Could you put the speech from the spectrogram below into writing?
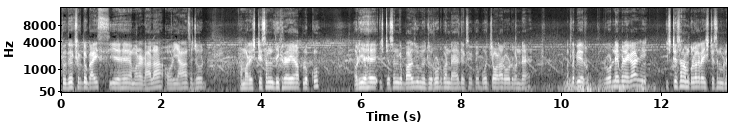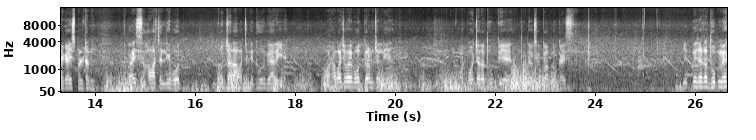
तो देख सकते हो गाइस ये है हमारा ढाला और यहाँ से जो हमारा स्टेशन दिख रहा है आप लोग को। और ये है स्टेशन के बाजू में जो रोड बन रहा है, देख सकते हो, बहुत चौड़ा रोड बन रहा है। मतलब ये रोड नहीं बनेगा स्टेशन हमको लग रहा है स्टेशन बनेगा, इस पलटा भी। गाइस, हवा चल रही है बहुत बहुत ज़्यादा हवा चल रही है धूल भी आ रही है। और हवा जो है बहुत गर्म चल रही है, और बहुत ज़्यादा धूप भी है। तो देख सकते हो आप लोग गाइस, इतने ज़्यादा धूप में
